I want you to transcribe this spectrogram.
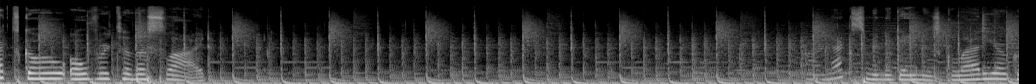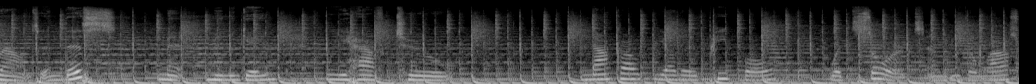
Let's go over to the slide. Our next minigame is Gladiator Grounds. In this mi- minigame, we have to knock out the other people with swords and be the last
